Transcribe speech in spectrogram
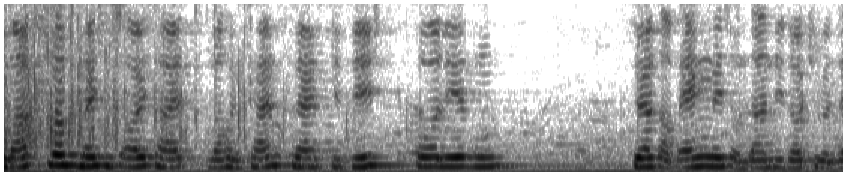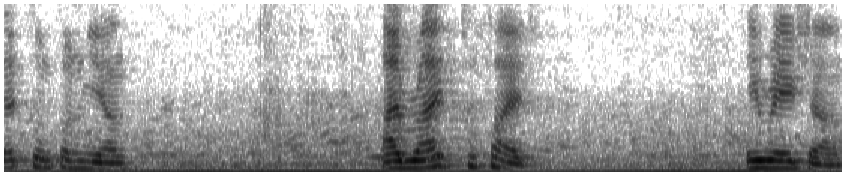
Zum Abschluss möchte ich euch halt noch ein ganz kleines Gedicht vorlesen. Zuerst auf Englisch und dann die deutsche Übersetzung von mir. I write to fight, erasure,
